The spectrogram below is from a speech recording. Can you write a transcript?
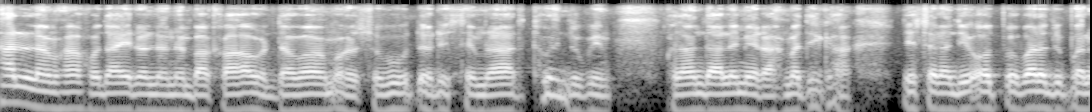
ہر لمحہ خدا اللہ بقا اور دوام اور ثبوت اور استمرار تھوئن خدا دال میں رحمت کا جس طرح دی اوت پر برد پر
